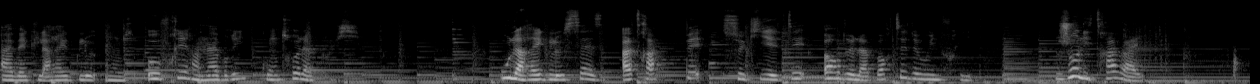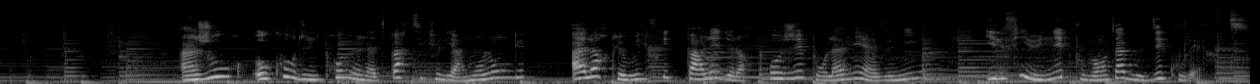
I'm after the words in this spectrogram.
avec la règle 11, offrir un abri contre la pluie. Ou la règle 16, attraper ce qui était hors de la portée de Wilfried. Joli travail. Un jour, au cours d'une promenade particulièrement longue, alors que Wilfried parlait de leur projet pour l'année à venir, il fit une épouvantable découverte.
